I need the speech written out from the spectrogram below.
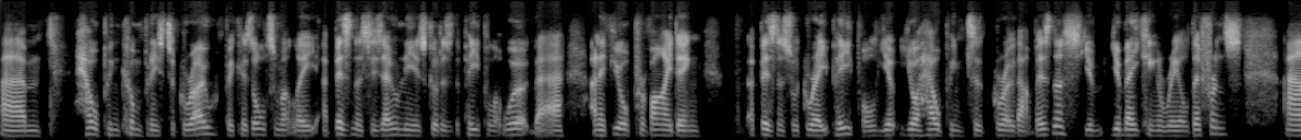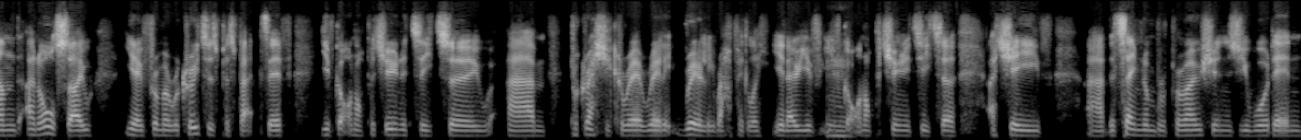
um, helping companies to grow? Because ultimately a business is only as good as the people that work there. And if you're providing a business with great people you're, you're helping to grow that business. You're, you're making a real difference. And and also you know from a recruiter's perspective you've got an opportunity to um, progress your career really really rapidly you know you've you've mm. got an opportunity to achieve uh, the same number of promotions you would in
